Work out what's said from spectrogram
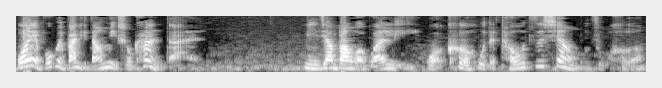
我也不会把你当秘书看待，你将帮我管理我客户的投资项目组合。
